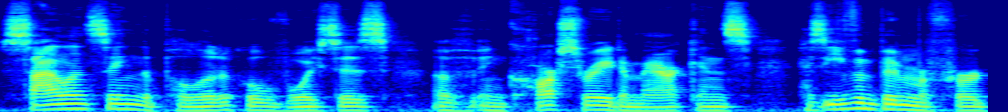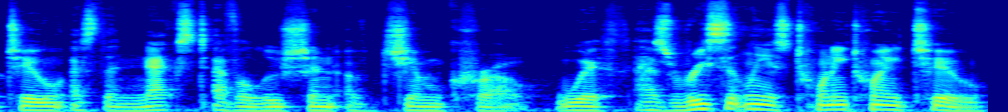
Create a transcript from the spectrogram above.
Silencing the political voices of incarcerated Americans has even been referred to as the next evolution of Jim Crow, with, as recently as 2022,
